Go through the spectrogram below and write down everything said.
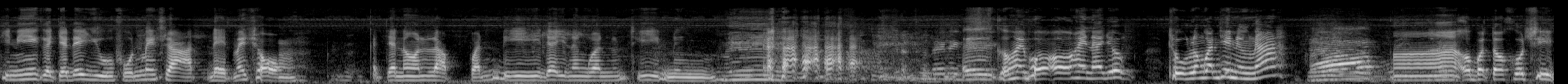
ทีนี้ก็จะได้อยู่ฝนไม่สาดแดดไม่ส่องก็จะนอนหลับฝันดีได้รางวัลที่หนึ่งเออขอให้พอให้นายกถูกรางวัลที่หนึ่งนะ ครับอ่าอบตโคสิต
